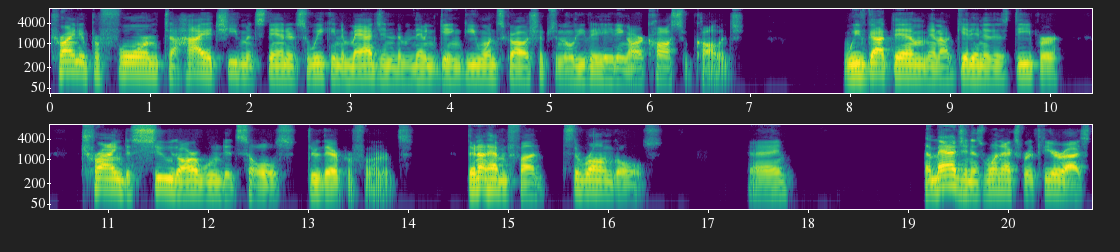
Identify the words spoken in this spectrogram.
trying to perform to high achievement standards so we can imagine them then getting D1 scholarships and alleviating our costs of college. We've got them, and I'll get into this deeper, trying to soothe our wounded souls through their performance. They're not having fun. It's the wrong goals. Okay. Imagine, as one expert theorized,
